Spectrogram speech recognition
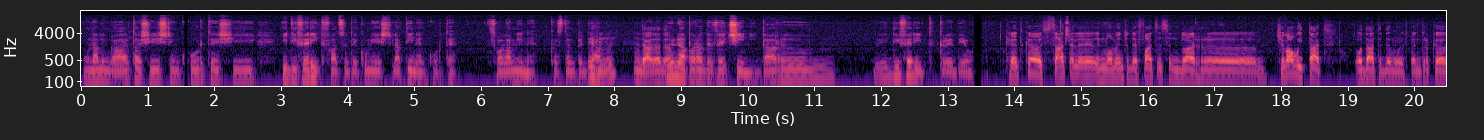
una lângă alta și ești în curte și e diferit față de cum ești la tine în curte sau la mine, că stăm pe deal. Mhm. Da, da, da. Nu neapărat de vecini, dar uh, e diferit, cred eu. Cred că satele în momentul de față sunt doar uh, ceva uitat odată de mult, pentru că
